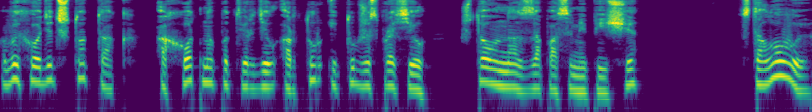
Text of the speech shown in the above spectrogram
выходит, что так», — охотно подтвердил Артур и тут же спросил, что у нас с запасами пищи. «В столовую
